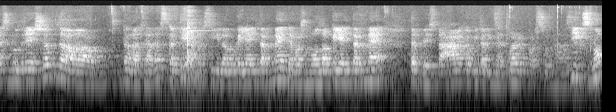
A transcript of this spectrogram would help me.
es nodreixen de, de les dades que tenen, o sigui, del que hi ha a internet, llavors molt del que hi ha a internet també està capitalitzat per persones X, no?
